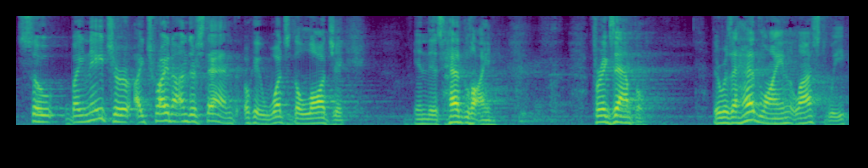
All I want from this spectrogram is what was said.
So by nature, I try to understand, okay, what's the logic in this headline? For example, there was a headline last week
